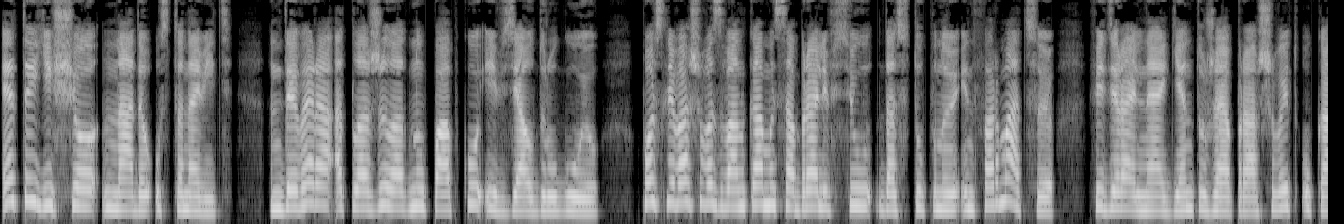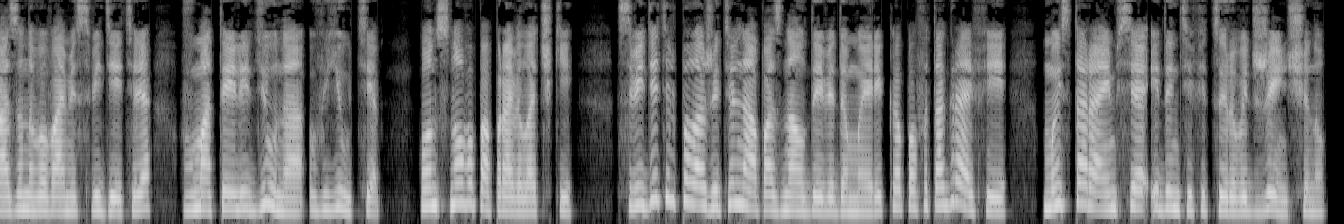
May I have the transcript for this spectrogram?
Это еще надо установить». Девера отложил одну папку и взял другую. После вашего звонка мы собрали всю доступную информацию. Федеральный агент уже опрашивает указанного вами свидетеля в мотеле «Дюна» в Юте. Он снова поправил очки. Свидетель положительно опознал Дэвида Мэрика по фотографии. Мы стараемся идентифицировать женщину.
